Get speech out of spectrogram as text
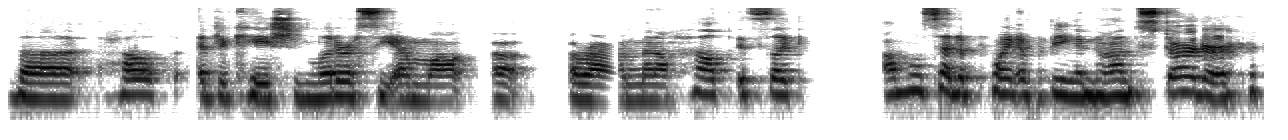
the health education literacy amount uh, around mental health, it's like almost at a point of being a non-starter.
